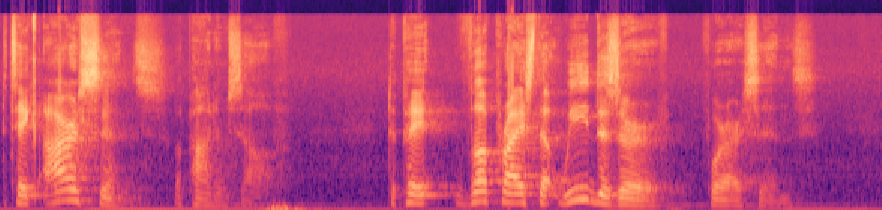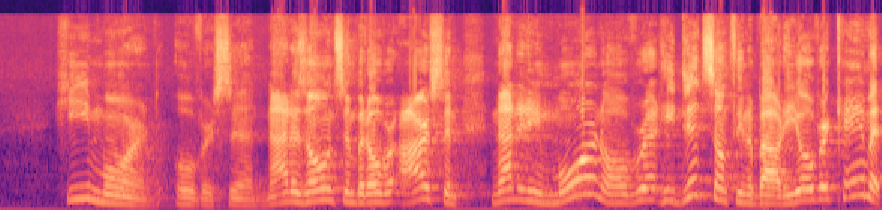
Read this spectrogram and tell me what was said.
to take our sins upon Himself, to pay the price that we deserve for our sins. He mourned over sin, not his own sin, but over our sin. Not did he mourn over it, he did something about it. He overcame it.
